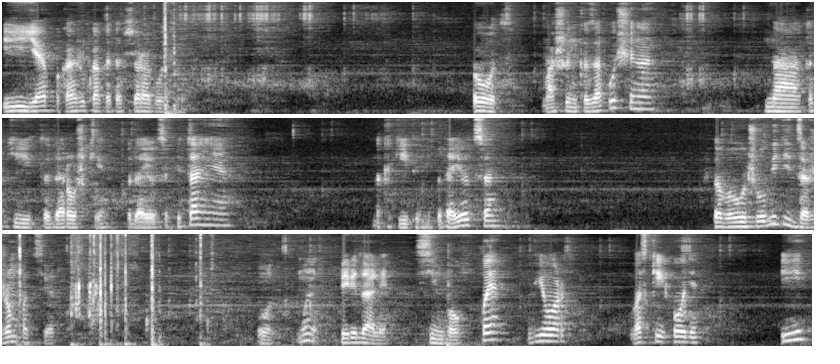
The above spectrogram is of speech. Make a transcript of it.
и я покажу, как это все работает. Вот, машинка запущена, на какие-то дорожки подается питание, на какие-то не подается. Чтобы лучше увидеть, зажжем подсветку. Вот, мы передали символ P в в ASCII коде и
